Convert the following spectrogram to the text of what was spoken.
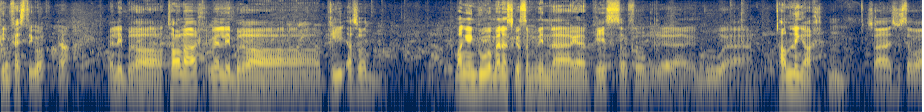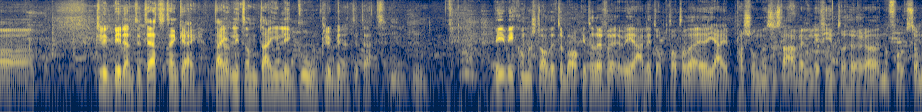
fin fest i går. Ja. Veldig bra taler. Veldig bra pri... Altså mange gode mennesker som vinner priser for eh, gode handlinger. Så jeg syns det var klubbidentitet, tenker jeg. Deil, litt sånn deilig, god klubbidentitet. Mm. Vi, vi kommer stadig tilbake til det, for vi er litt opptatt av det. Jeg personlig syns det er veldig fint å høre når folk som,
